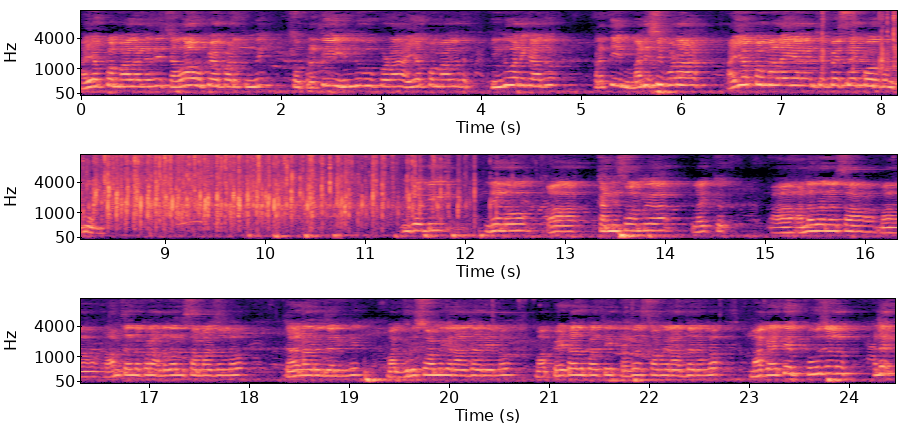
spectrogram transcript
అయ్యప్ప మాల అనేది చాలా ఉపయోగపడుతుంది. సో ప్రతి హిందువు కూడా అయ్యప్ప మాల హిందూ అని కాదు ప్రతి మనిషి కూడా అయ్యప్ప మాల వేయాలని చెప్పేసి నేను కోరుకుంటున్నాను. ఇంకోటి నేను ఆ, లైక్ అన్నదాన సా- మా రామచంద్రపురం అన్నదాన సమాజంలో జాయిన్ అవ్వడం జరిగింది. మా గురుస్వామి గారి ఆధ్వర్యంలో మా పీఠాధిపతి ప్రధాన స్వామి గారి ఆధ్వర్యంలో మాకైతే పూజలు అంటే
